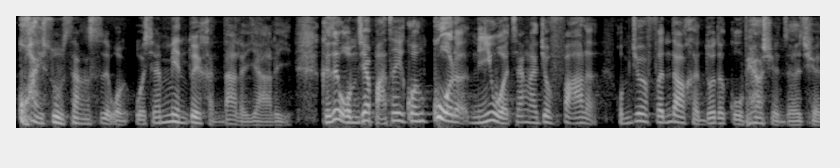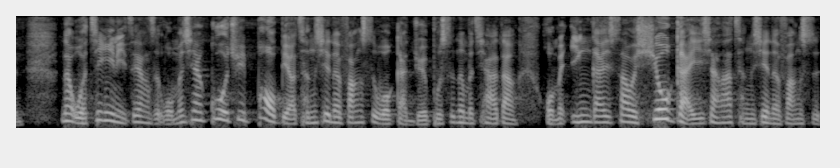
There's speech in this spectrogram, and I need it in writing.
快速上市，我我现在面对很大的压力。可是我们只要把这一关过了，你我将来就发了，我们就会分到很多的股票选择权。那我建议你这样子，我们现在过去报表呈现的方式，我感觉不是那么恰当，我们应该稍微修改一下它呈现的方式，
